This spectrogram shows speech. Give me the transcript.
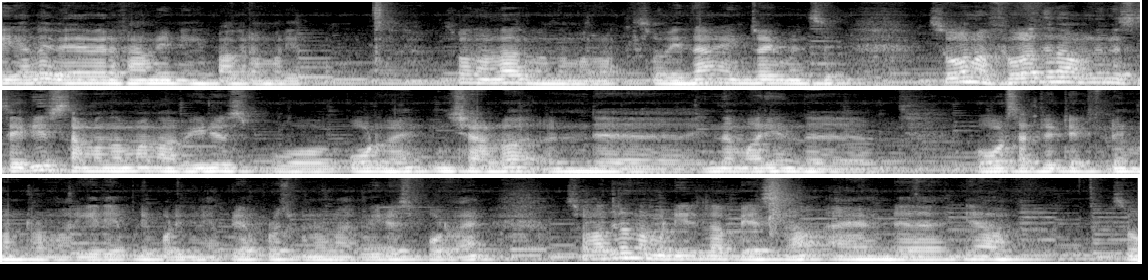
ஏரியாவில் வேறு வேறு ஃபேமிலி நீங்கள் பார்க்குற மாதிரி இருக்கும். ஸோ நல்லாயிருக்கும் அந்த மாதிரிலாம். ஸோ இதுதான் என்ஜாய்மெண்ட்ஸு ஸோ நான் ஃபர்தராக வந்து இந்த ஸ்டடீஸ் சம்மந்தமாக நான் வீடியோஸ் போ போடுவேன். இன்ஷால்லா இந்த இந்த மாதிரி அந்த ஒவ்வொரு சப்ஜெக்ட் எக்ஸ்பிளைன் பண்ணுற மாதிரி இது எப்படி படிக்கணும் எப்படி அப்ரோச் பண்ணணும் நான் வீடியோஸ் போடுவேன். ஸோ அதில் நம்ம டீட்டெயிலாக பேசலாம். And yeah so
